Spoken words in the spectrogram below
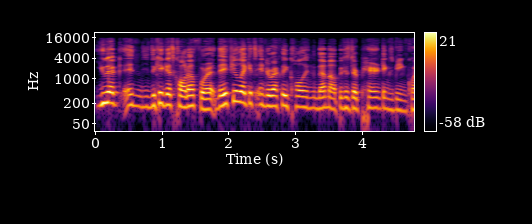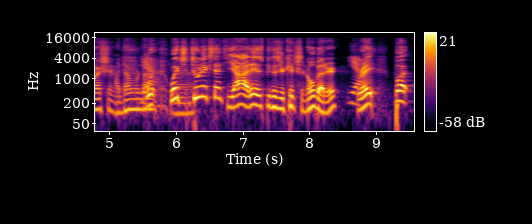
you get, and the kid gets called up for it, they feel like it's indirectly calling them out because their parenting's being questioned. I don't want Yeah. that. Which, Yeah. to an extent, yeah, it is because your kid should know better, Yeah. right? But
